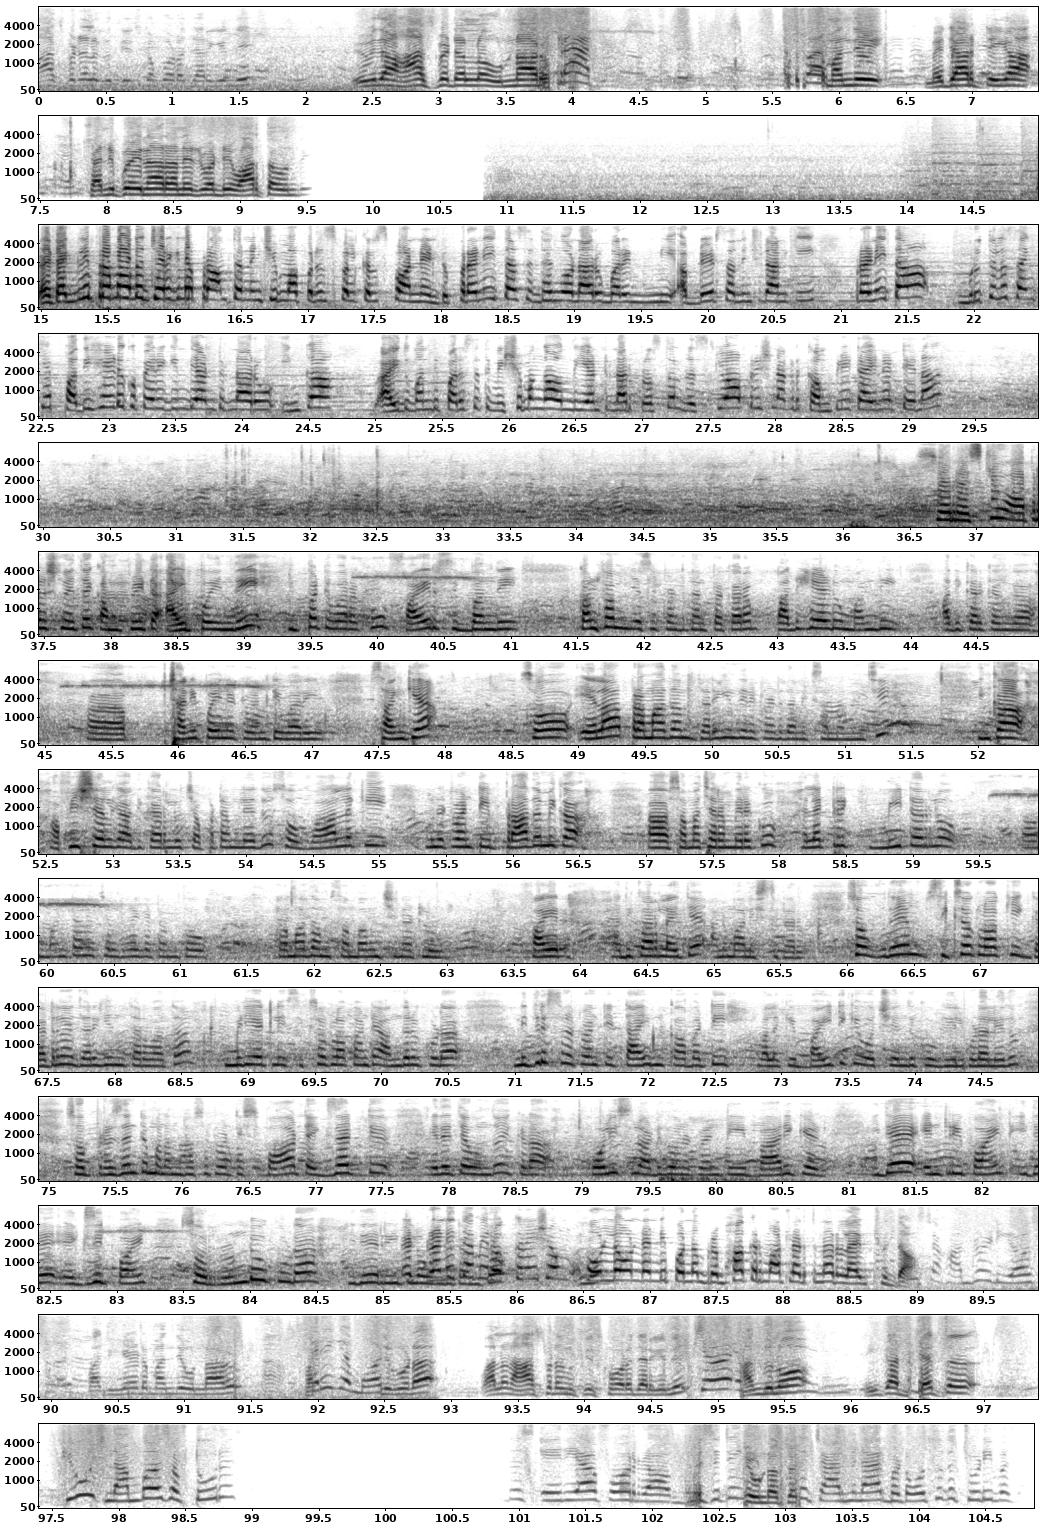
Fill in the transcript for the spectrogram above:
హాస్పిటల్కు తీసుకుపోవడం జరిగింది. వివిధ హాస్పిటల్లో ఉన్నారు. మంది మెజారిటీగా చనిపోయినారనేటువంటి వార్త ఉంది. అగ్ని ప్రమాదం జరిగిన ప్రాంతం నుంచి మా ప్రిన్సిపల్ కరెస్పాండెంట్ ప్రణీత సిద్ధంగా ఉన్నారు. మరిన్ని అప్డేట్స్ అందించడానికి ప్రణీత మృతుల సంఖ్య పదిహేడుకు పెరిగింది అంటున్నారు. ఇంకా ఐదు మంది పరిస్థితి విషమంగా ఉంది అంటున్నారు. ప్రస్తుతం రెస్క్యూ ఆపరేషన్ అక్కడ కంప్లీట్ అయినట్టేనా? సో రెస్క్యూ ఆపరేషన్ అయితే కంప్లీట్ అయిపోయింది. ఇప్పటి వరకు ఫైర్ సిబ్బంది కన్ఫర్మ్ చేసినటువంటి దాని ప్రకారం పదిహేడు మంది అధికారికంగా చనిపోయినటువంటి వారి సంఖ్య. సో ఎలా ప్రమాదం జరిగింది అనేటువంటి దానికి సంబంధించి ఇంకా అఫీషియల్గా అధికారులు చెప్పటం లేదు. సో వాళ్ళకి ఉన్నటువంటి ప్రాథమిక సమాచారం మేరకు ఎలక్ట్రిక్ మీటర్లో మంటలు చెలరేగటంతో ప్రమాదం సంభవించినట్లు ఫైర్ అధికారులు అయితే అనుమానిస్తున్నారు. సో ఉదయం సిక్స్ ఓ క్లాక్కి ఘటన జరిగిన తర్వాత ఇమీడియట్లీ సిక్స్ ఓ క్లాక్ అంటే అందరూ కూడా నిద్రిస్తున్నటువంటి టైం కాబట్టి వాళ్ళకి బయటికి వచ్చేందుకు వీలు కూడా లేదు. సో ప్రజెంట్ మనం చూసినటువంటి స్పాట్ ఎగ్జాక్ట్ ఏదైతే ఉందో ఇక్కడ పోలీసులు అడ్డుగా ఉన్నటువంటి బ్యారికేడ్ ఇదే ఎంట్రీ పాయింట్ ఇదే ఎగ్జిట్ పాయింట్. సో రెండు కూడా ఇదే రీతిలో మీరు ఒక్క నిమిషం హోల్డ్లో ఉండండి. పొన్నం ప్రభాకర్ మాట్లాడుతున్నారు. లైవ్ చూద్దాం. పదిహేడు మంది ఉన్నారు. కూడా వాళ్ళని హాస్పిటల్ తీసుకోవడం జరిగింది. అందులో ఇంకా death huge numbers of tourists this area for uh, visiting the Charminar, but also the Chudi Bazaar.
